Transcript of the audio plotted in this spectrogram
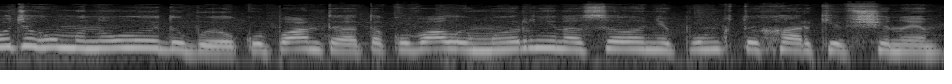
Протягом минулої доби окупанти атакували мирні населені пункти Харківщини.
